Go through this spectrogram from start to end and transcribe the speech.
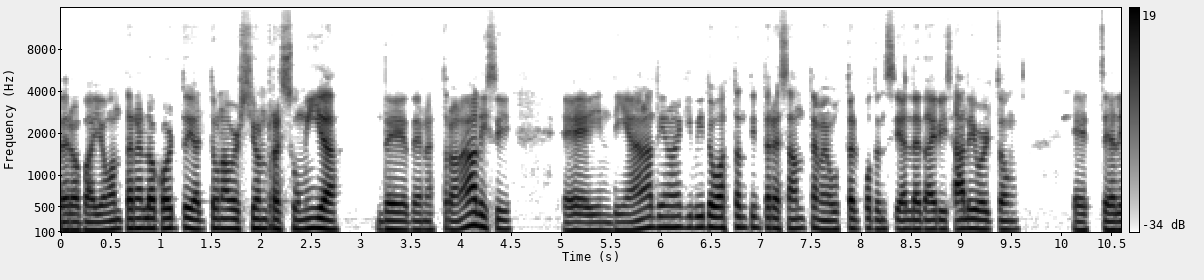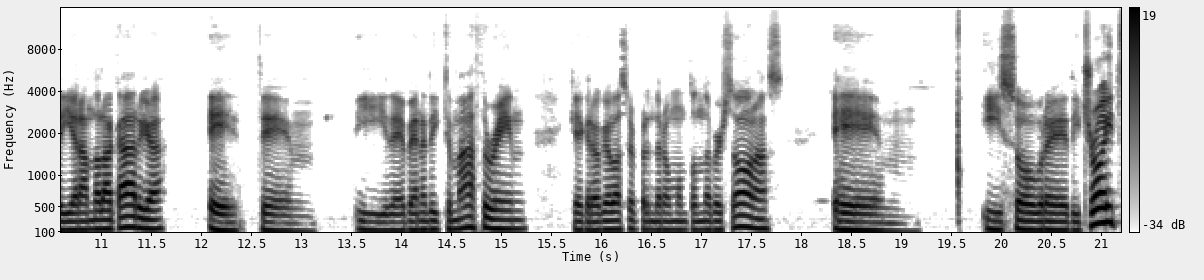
pero para yo mantenerlo corto y darte una versión resumida de, nuestro análisis, eh, Indiana tiene un equipito bastante interesante. Me gusta el potencial de Tyrese Halliburton este, liderando la carga. Este, y de Benedict Matherin, que creo que va a sorprender a un montón de personas. Em, y sobre Detroit,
